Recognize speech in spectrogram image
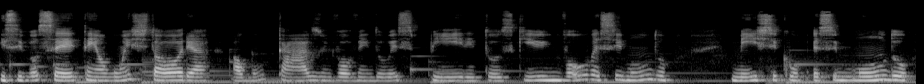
E se você tem alguma história, algum caso envolvendo espíritos que envolva esse mundo místico, esse mundo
